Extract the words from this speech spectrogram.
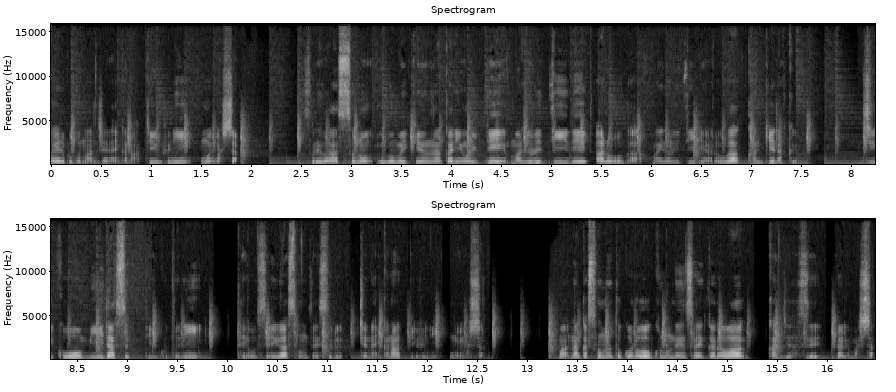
えることなんじゃないかなというふうに思いました。それはそのうごめきの中においてマジョリティであろうがマイノリティであろうが関係なく自己を見出すっていうことに多様性が存在するんじゃないかなというふうに思いましたまあなんかそんなところをこの連載からは感じさせられました。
